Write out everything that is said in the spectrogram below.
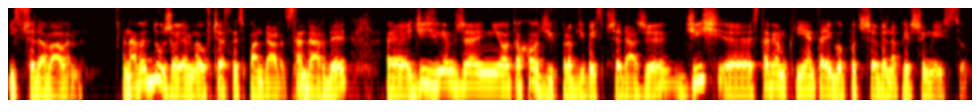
i sprzedawałem. Nawet dużo, jak na ówczesne standardy. E, dziś wiem, że nie o to chodzi w prawdziwej sprzedaży. Dziś e, stawiam klienta jego potrzeby na pierwszym miejscu.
